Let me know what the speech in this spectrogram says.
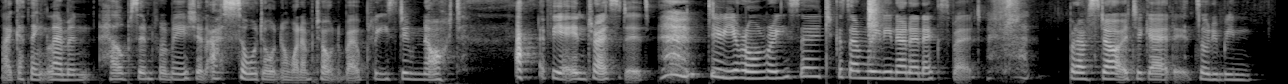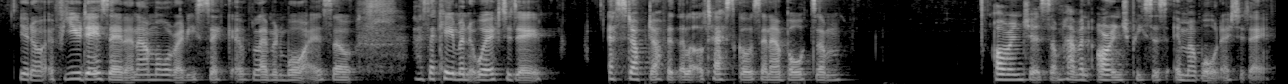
Like, I think lemon helps inflammation. I so don't know what I'm talking about. Please do not. if you're interested, do your own research because I'm really not an expert. But I've started to get it's only been, you know, a few days in and I'm already sick of lemon water. So as I came into work today, I stopped off at the little Tesco's and I bought some oranges. So I'm having orange pieces in my water today,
